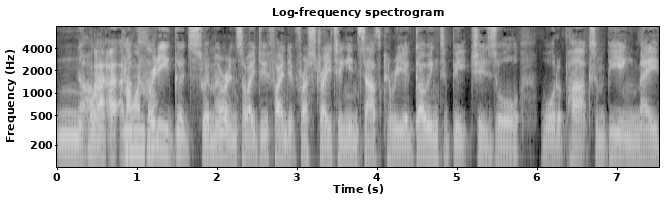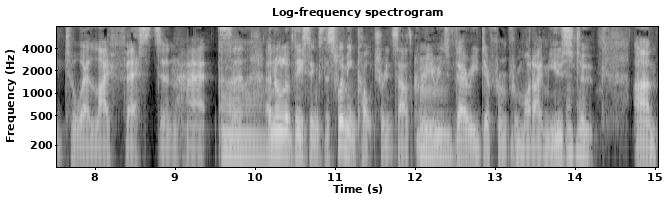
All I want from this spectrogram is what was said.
No, I, I'm a pretty good swimmer, and so I do find it frustrating in South Korea going to beaches or water parks and being made to wear life vests and hats Oh. and, and all of these things. The swimming culture in South Korea is Mm. very different from what I'm used to. Mm-hmm. Um,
